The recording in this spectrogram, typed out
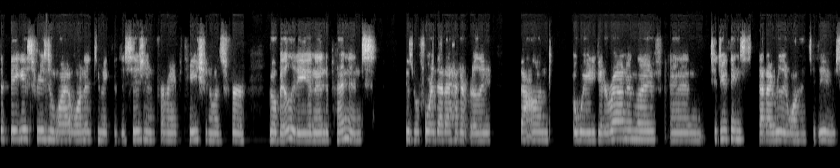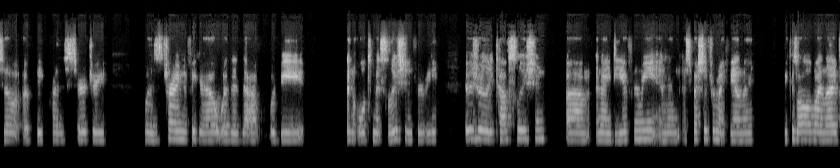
the biggest reason why i wanted to make the decision for my amputation was for mobility and independence because before that i hadn't really found a way to get around in life and to do things that i really wanted to do so a big part of the surgery was trying to figure out whether that would be an ultimate solution for me. It was really a tough solution, um, an idea for me, and especially for my family, because all of my life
